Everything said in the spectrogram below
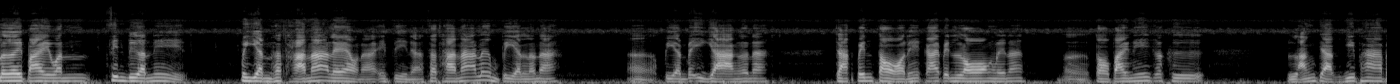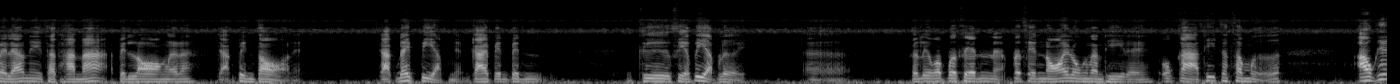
เลยไปวันสิ้นเดือนนี่ เปลี่ยนสถานะแล้วนะเอซีนะสถานะเริ่มเปลี่ยนแล้วนะเออเปลี่ยนไปอีกอย่างแล้วนะจากเป็นต่อนี่กลายเป็นรองเลยนะ ต่อไปนี้ก็คือ หลังจากยี่ห้าไปแล้วนี่สถานะเป็นรองแล้วนะ จากเป็นต่อเนี่ย จากได้เปรียบเนี่ยกลายเป็นเป็น คือเสียเปรียบเลยเออก็เรียกว่าเปอร์เซ็นต์เนี่ยเปอร์เซ็นต์น้อยลงทันทีเลย โอกาสที่จะเสมอ เอาแค่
